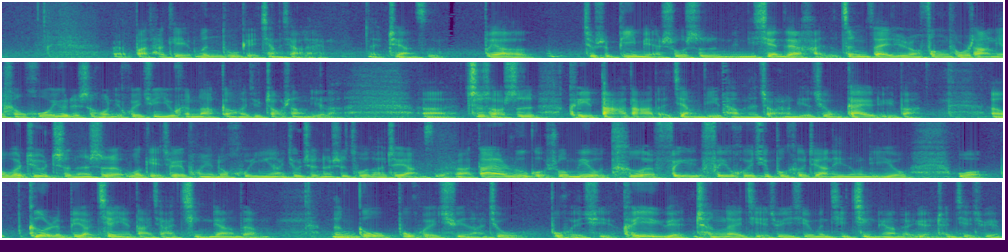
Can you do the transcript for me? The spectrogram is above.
呃，把它给温度给降下来，那这样子。不要，就是避免说是你现在还正在这种风头上，你很活跃的时候，你回去有可能那刚好就找上你了，啊，至少是可以大大的降低他们的找上你的这种概率吧。啊，我就只能是我给这位朋友的回应啊，就只能是做到这样子，是吧？当然，如果说没有特非非回去不可这样的一种理由，我个人比较建议大家尽量的能够不回去呢就不回去，可以远程来解决一些问题，尽量的远程解决。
